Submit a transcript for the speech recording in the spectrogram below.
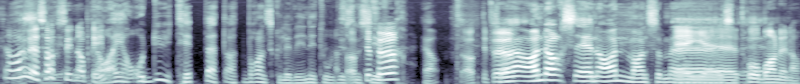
Det har jo jeg sagt siden april. Ja, ja, og du tippet at Brann skulle vinne i 2007. Jeg har sagt det før. Ja. Sagt det før. Så. Anders er en annen mann som Jeg eh, eh, tror Brann vinner,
